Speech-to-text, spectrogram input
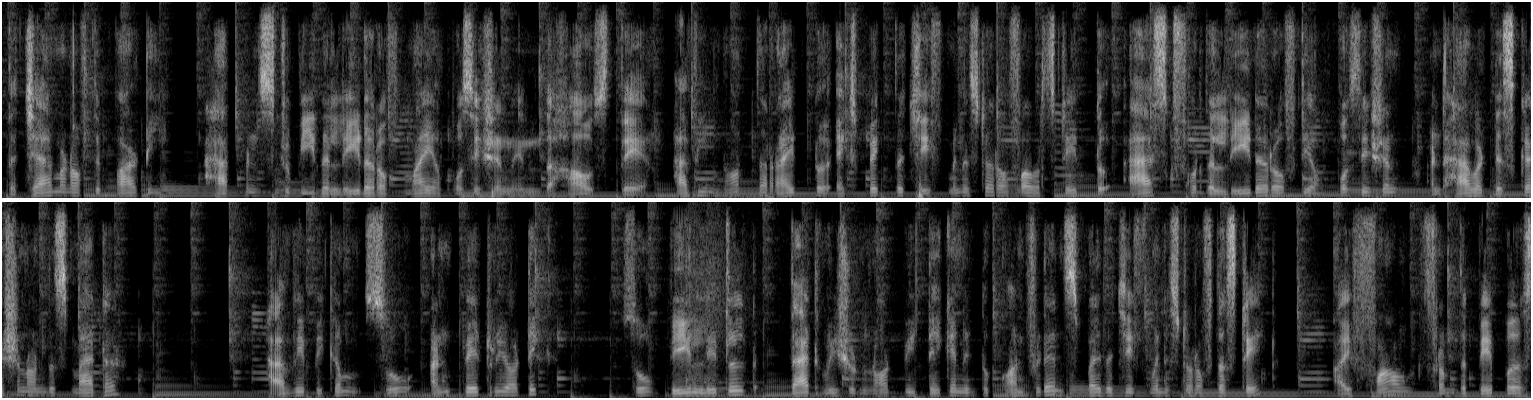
The chairman of the party happens to be the leader of my opposition in the house there. Have we not the right to expect the chief minister of our state to ask for the leader of the opposition and have a discussion on this matter? Have we become so unpatriotic, so belittled that we should not be taken into confidence by the chief minister of the state? I found from the papers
